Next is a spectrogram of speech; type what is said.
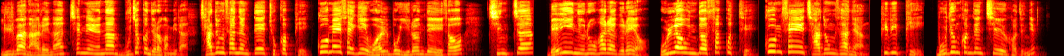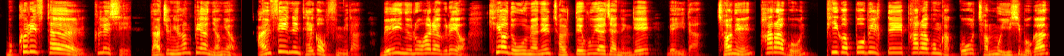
일반 아레나, 챔레나 무조건 들어갑니다. 자동 사냥 때 조커픽, 꿈의 세계 월보 이런 데에서 진짜 메인으로 활약을 해요. 올라운더 서코트, 꿈새 자동 사냥, PVP 모든 컨텐츠거든요. 뭐 크리스탈 클래식, 나중에 황폐한 영역 안 쓰이는 대가 없습니다. 메인으로 활약을 해요. 케어 놓으면은 절대 후회하지 않는 게 메이다. 저는 파라곤 픽업 뽑을 때 파라곤 갖고 전무 25강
